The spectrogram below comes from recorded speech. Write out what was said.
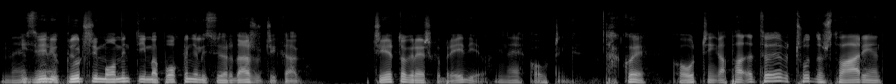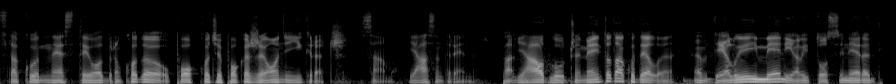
Ne, Izvini, ne. u ključnim momentima poklanjali su jardažu Chicago. Čija je to greška? Bradyjeva? Ne, coaching. Tako je. Coaching, a pa to je čudno što Arijans tako nestaje odbran. Ko da hoće pokaže on je igrač samo. Ja sam trener. Pa, ja odlučujem. Meni to tako deluje. Deluje i meni, ali to se ne radi.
